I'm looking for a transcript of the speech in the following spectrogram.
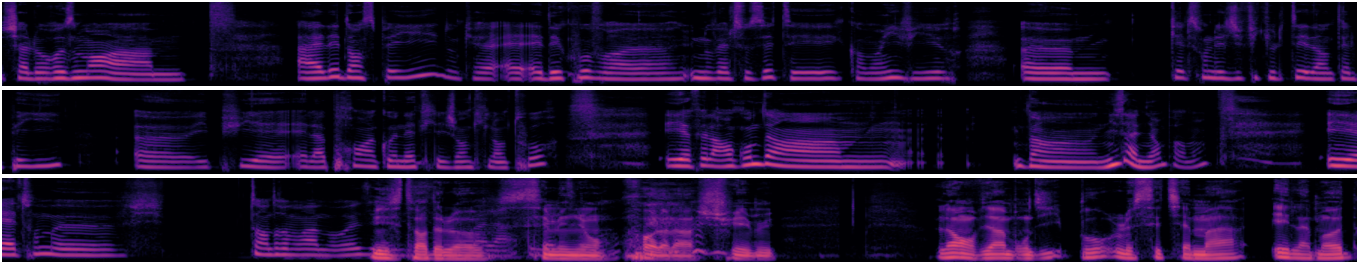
chaleureusement à, à aller dans ce pays. Donc elle, découvre une nouvelle société, comment y vivre, quelles sont les difficultés dans tel pays. Et puis elle, apprend à connaître les gens qui l'entourent. Et elle fait la rencontre d'un d'un Italien, pardon. Et elle tombe tendrement amoureuse. Une histoire de love, voilà, c'est mignon. Oh là là, je suis ému. Là, on vient à Bondy pour le 7e art et la mode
